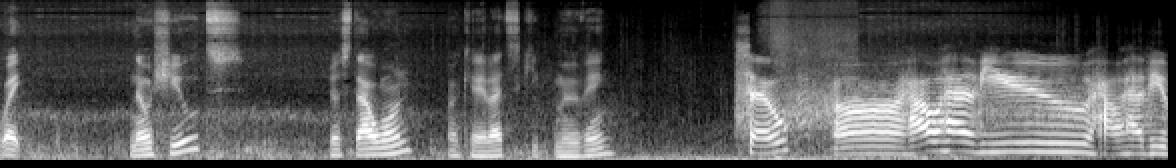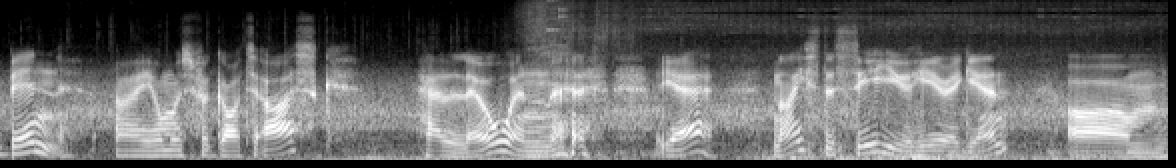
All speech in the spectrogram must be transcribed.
Wait, no shields? Just that one? Okay, let's keep moving. So, uh, how have you, how have you been? I almost forgot to ask. Hello and, yeah, nice to see you here again. Um,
